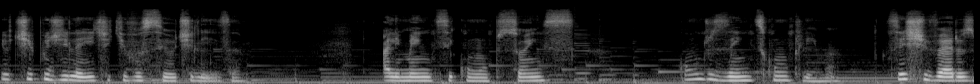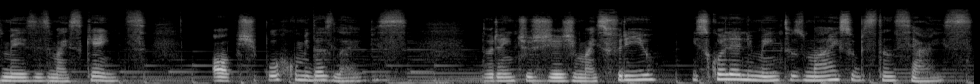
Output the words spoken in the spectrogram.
e o tipo de leite que você utiliza. Alimente-se com opções condizentes com o clima. Se estiver os meses mais quentes, opte por comidas leves. Durante os dias de mais frio, escolha alimentos mais substanciais.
